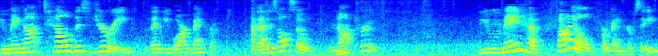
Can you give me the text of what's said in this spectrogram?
You may not tell this jury that you are bankrupt. That is also not true. You may have filed for bankruptcy.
